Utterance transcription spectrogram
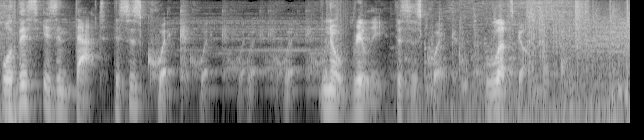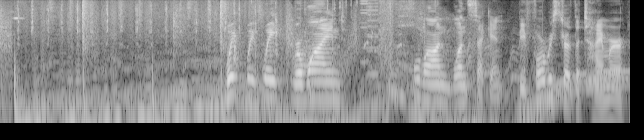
Well, this isn't that. This is quick. Quick, quick, quick. No, really, this is quick. Let's go. Wait, wait, wait, rewind. Hold on one second. Before we start the timer,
